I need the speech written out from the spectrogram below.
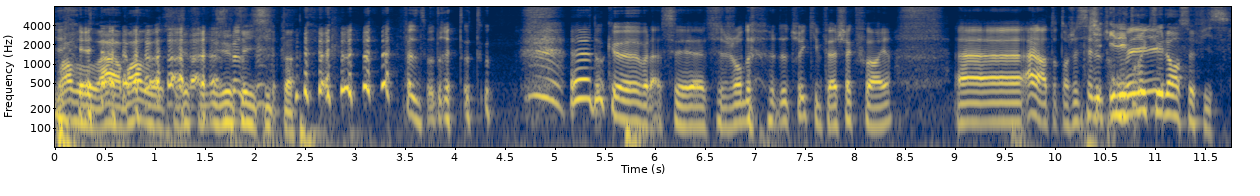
Bravo, ah, bravo, je, je félicite pas. face d'Audrey Tautou. Euh, donc euh, voilà, c'est, le genre de, de truc qui me fait à chaque fois rire. Euh, alors attends, attends, j'essaie de Il trouver. est truculent, ce fils.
